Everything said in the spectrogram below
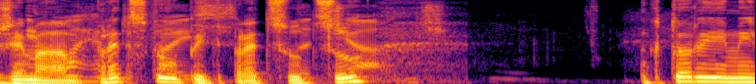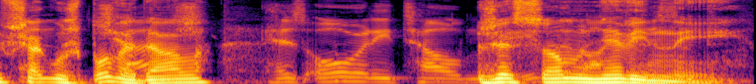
že mám predstúpiť pred sudcu, ktorý mi však už povedal, že som nevinný.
